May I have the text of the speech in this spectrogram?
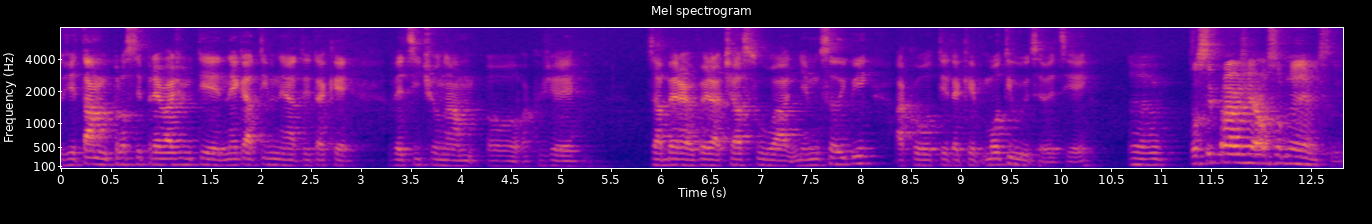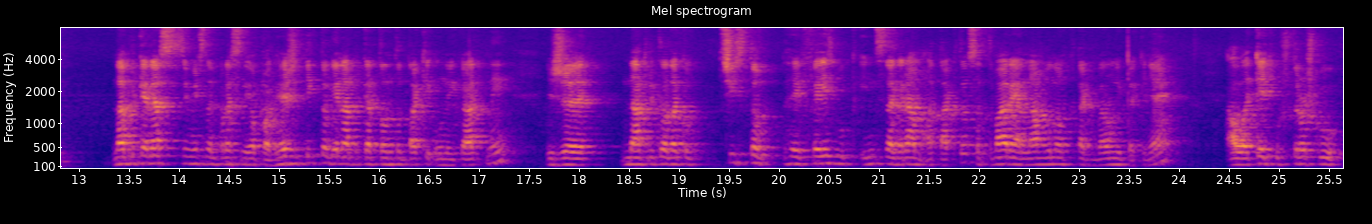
že tam proste prevažujú tie negatívne a tie také veci, čo nám o, akože zaberajú veľa času a nemuseli by, ako tie také motivujúce veci, hej. Mm, to si práve, že ja osobne nemyslím. Napríklad ja si myslím presný opak, hej, že TikTok je napríklad tomto taký unikátny, že napríklad ako čisto hej, Facebook, Instagram a takto sa tvária navonok tak veľmi pekne, ale keď už trošku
